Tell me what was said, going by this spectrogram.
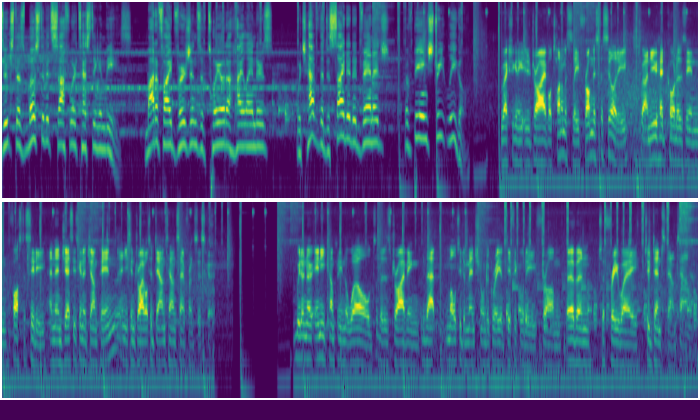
Zoox does most of its software testing in these modified versions of Toyota Highlanders, which have the decided advantage of being street legal. We're actually going to get you to drive autonomously from this facility to our new headquarters in Foster City, and then Jesse's going to jump in and you can drive to downtown San Francisco. We don't know any company in the world that is driving that multi-dimensional degree of difficulty from urban to freeway to dense downtown.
